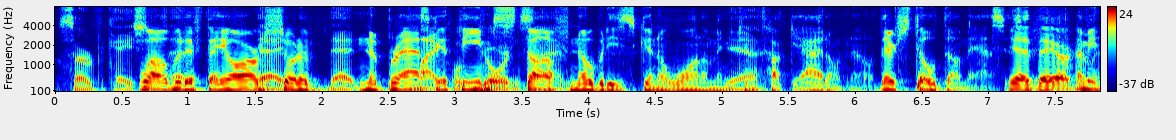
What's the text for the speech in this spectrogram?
certification. Well, but if they are that- sort of that Nebraska themed stuff, signed. nobody's going to want them in Yeah. Kentucky. I don't know. They're still dumbasses. Yeah, they are I mean,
